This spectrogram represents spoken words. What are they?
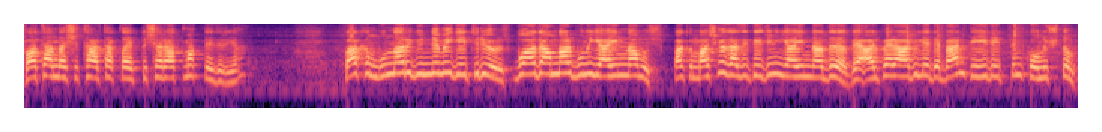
Vatandaşı tartaklayıp dışarı atmak nedir ya? Bakın bunları gündeme getiriyoruz. Bu adamlar bunu yayınlamış. Bakın başka gazetecinin yayınladığı ve Alper abiyle de ben teyit ettim konuştum.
